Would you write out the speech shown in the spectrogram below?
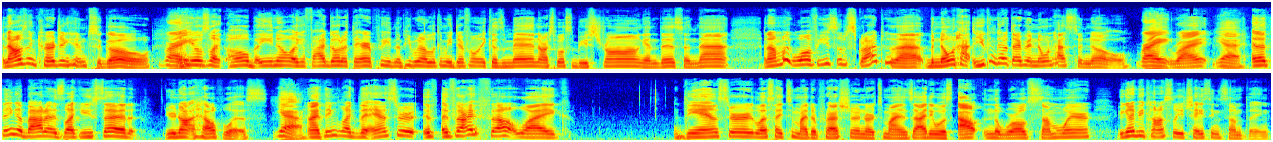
And I was encouraging him to go. And Right. he was like, oh, but you know, like if I go to therapy, then people are going to look at me differently because men are supposed to be strong and this and that. And I'm like, well, if you subscribe to that, but no one, ha- you can go to therapy and no one has to know. Right. Right. Yeah. And the thing about it is, like you said, you're not helpless. Yeah. And I think like the answer, if, if I felt like the answer, let's say to my depression or to my anxiety was out in the world somewhere, you're going to be constantly chasing something.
